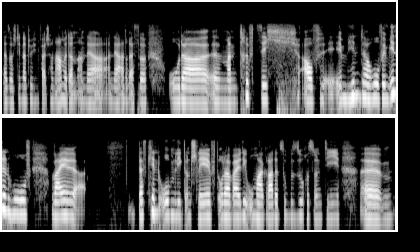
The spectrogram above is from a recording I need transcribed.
also steht natürlich ein falscher Name dann an der, an der Adresse oder äh, man trifft sich auf im Hinterhof, im Innenhof, weil das Kind oben liegt und schläft oder weil die Oma gerade zu Besuch ist und die ähm,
